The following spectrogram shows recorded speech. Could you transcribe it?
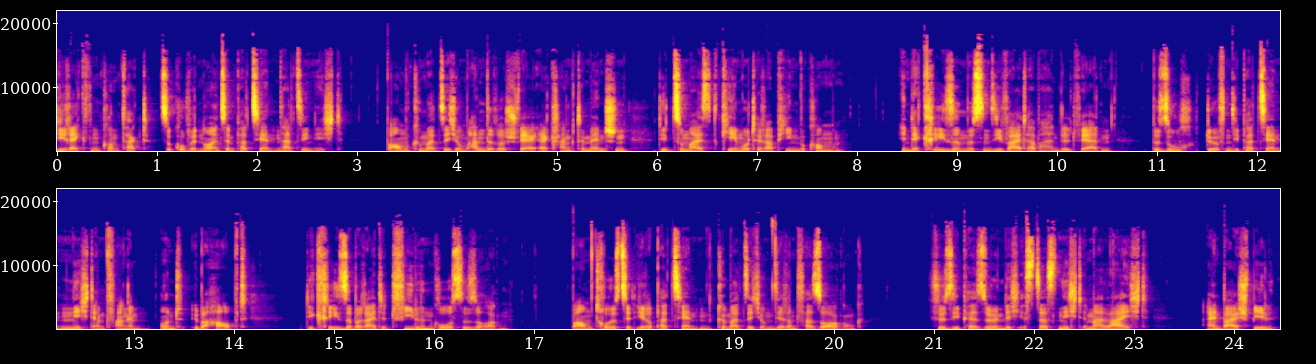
Direkten Kontakt zu Covid-19-Patienten hat sie nicht. Baum kümmert sich um andere schwer erkrankte Menschen, die zumeist Chemotherapien bekommen. In der Krise müssen sie weiter behandelt werden. Besuch dürfen die Patienten nicht empfangen. Und überhaupt, die Krise bereitet vielen große Sorgen. Baum tröstet ihre Patienten, kümmert sich um deren Versorgung. Für sie persönlich ist das nicht immer leicht. Ein Beispiel,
